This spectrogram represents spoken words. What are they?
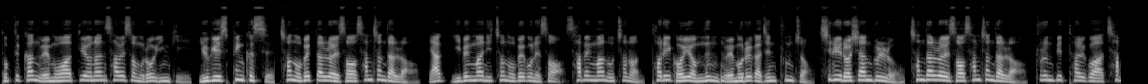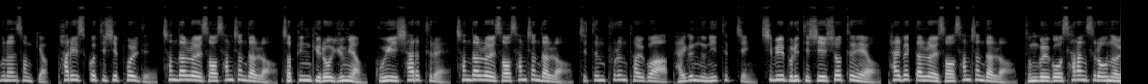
독특한 외모와 뛰어난 사회성으로 인기. 6위 스핑크스 1,500달러에서 3,000달러 약 200만 2,500원에서 400만 5천원. 털이 거의 없는 외모를 가진 품종. 7위 러시안 블루 1,000달러에서 3,000달러. 푸른빛 털과 차분한 성격. 8위 스코티시 폴드 1,000달러에서 3,000달러. 접힌 귀로 유명. 9위 샤르트레 1,000달러에서 3,000달러. 짙은 푸른 털과 밝은 눈이 특징. 10위 브리티시 쇼트헤어 800달러에서 3,000달러. 둥글고 사랑스러운 얼굴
